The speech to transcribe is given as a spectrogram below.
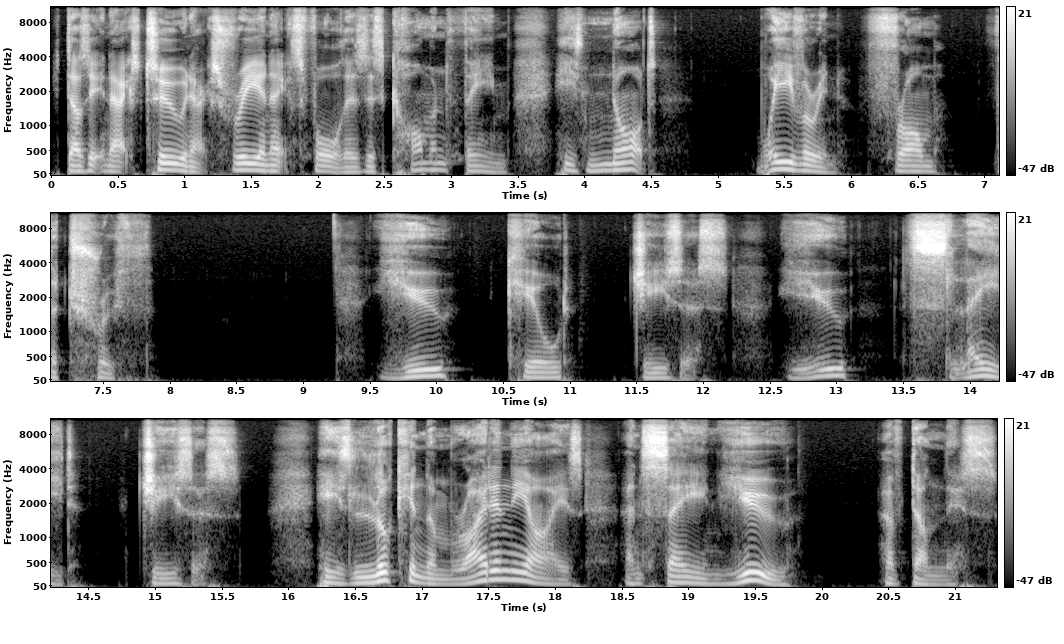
He does it in Acts 2, in Acts 3, and Acts 4. There's this common theme. He's not wavering from the truth. You killed Jesus. You slayed Jesus. He's looking them right in the eyes and saying, You have done this.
